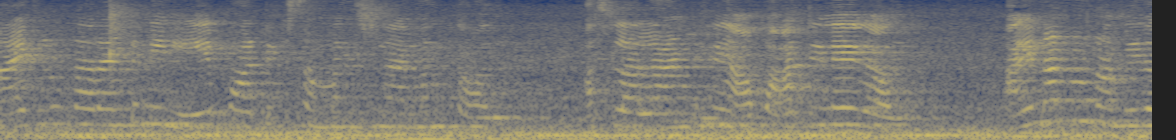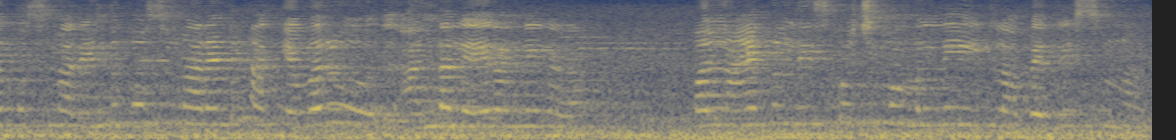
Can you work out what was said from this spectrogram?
నాయకులు ఉన్నారంటే నేను ఏ పార్టీకి సంబంధించిన ఏమని కాదు. అసలు అలాంటి ఆ పార్టీనే కాదు. అయినా నువ్వు నా మీదకి వస్తున్నారు. ఎందుకు వస్తున్నారంటే నాకు ఎవరు అండలేరనే కదా. వాళ్ళ నాయకులు తీసుకొచ్చి మమ్మల్ని ఇట్లా బెదిరిస్తున్నారు.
